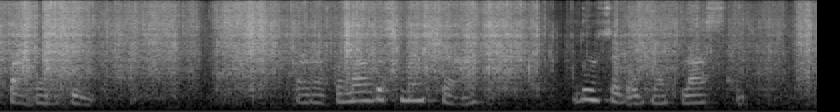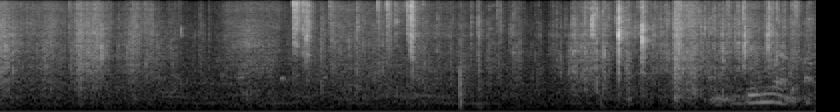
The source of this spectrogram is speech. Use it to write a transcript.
ipakang. Para tumagas man siya dun sa loob ng plastic. Ganyan.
